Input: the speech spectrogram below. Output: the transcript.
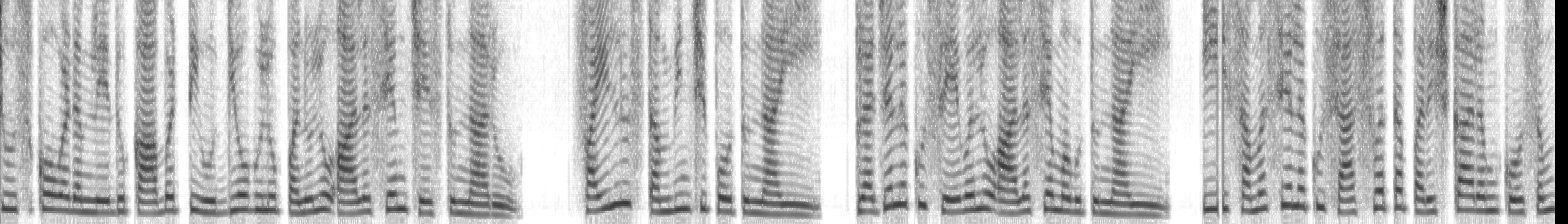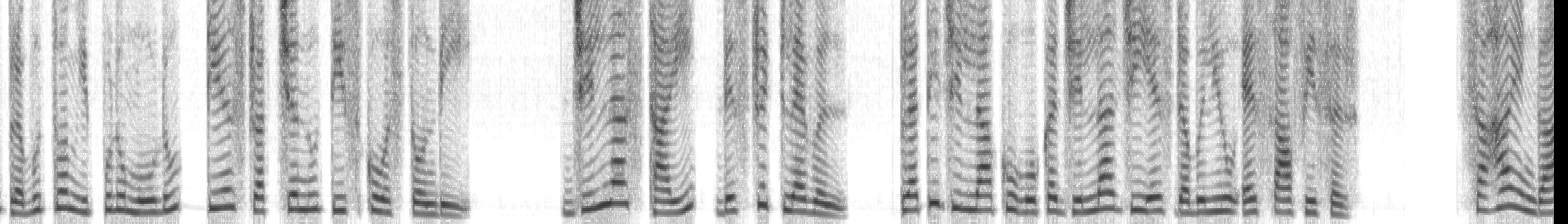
చూసుకోవడం లేదు కాబట్టి ఉద్యోగులు పనులు ఆలస్యం చేస్తున్నారు. ఫైళ్ళు స్తంభించిపోతున్నాయి. ప్రజలకు సేవలు ఆలస్యమవుతున్నాయి. ఈ సమస్యలకు శాశ్వత పరిష్కారం కోసం ప్రభుత్వం ఇప్పుడు మూడు టియర్ స్ట్రక్చర్ను తీసుకువస్తోంది. జిల్లా స్థాయి డిస్ట్రిక్ట్ లెవెల్ ప్రతి జిల్లాకు ఒక జిల్లా జీఎస్డబ్ల్యూఎస్ ఆఫీసర్ సహాయంగా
